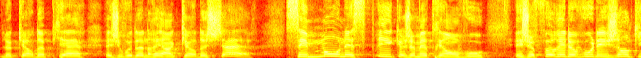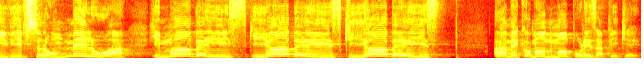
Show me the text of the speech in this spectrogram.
le cœur de pierre et je vous donnerai un cœur de chair. C'est mon esprit que je mettrai en vous et je ferai de vous des gens qui vivent selon mes lois, qui m'obéissent, qui obéissent, qui obéissent à mes commandements pour les appliquer.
